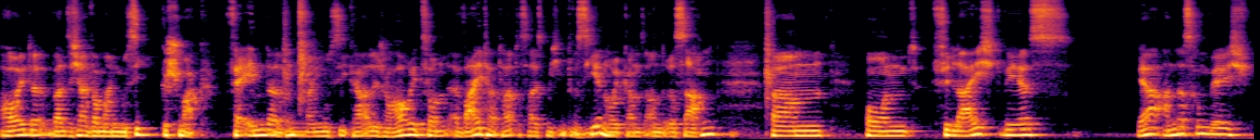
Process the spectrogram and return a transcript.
heute, weil sich einfach mein Musikgeschmack verändert und mein musikalischer Horizont erweitert hat. Das heißt, mich interessieren heute ganz andere Sachen. Ähm, und vielleicht wäre es, ja, andersrum wäre ich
